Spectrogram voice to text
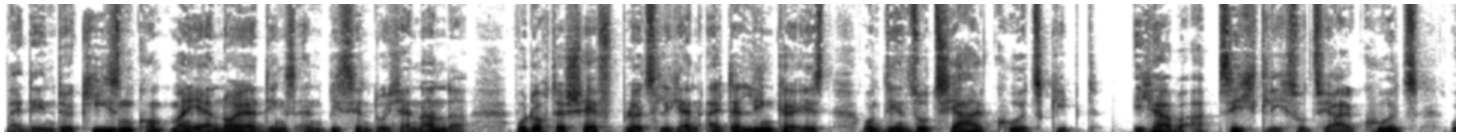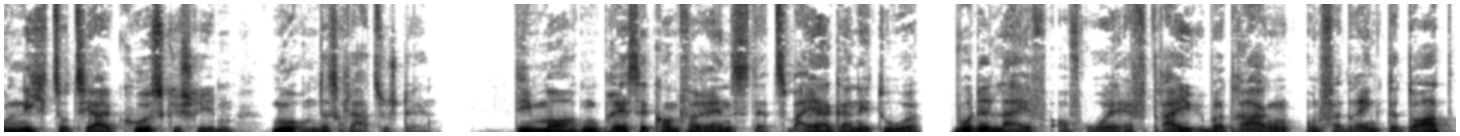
Bei den Türkisen kommt man ja neuerdings ein bisschen durcheinander, wo doch der Chef plötzlich ein alter Linker ist und den Sozialkurz gibt. Ich habe absichtlich Sozialkurz und nicht Sozialkurs geschrieben, nur um das klarzustellen. Die Morgenpressekonferenz der Zweiergarnitur wurde live auf ORF 3 übertragen und verdrängte dort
